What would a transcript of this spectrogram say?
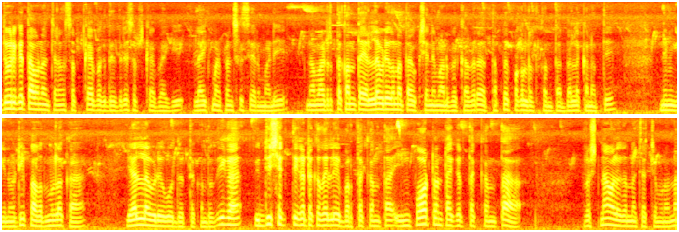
ಇದುವರೆಗೆ ತಾವು ನನ್ನ ಚಾನಲ್ ಸಬ್ಸ್ಕ್ರೈಬ್ ಆಗದಿದ್ದರೆ ಸಬ್ಸ್ಕ್ರೈಬ್ ಆಗಿ ಲೈಕ್ ಮಾಡಿ ಫ್ರೆಂಡ್ಸ್ಗೆ ಶೇರ್ ಮಾಡಿ. ನಾವು ಮಾಡಿರ್ತಕ್ಕಂಥ ಎಲ್ಲ ವಿಡಿಯೋಗಳನ್ನ ತಾವು ವೀಕ್ಷಣೆ ಮಾಡಬೇಕಾದ್ರೆ ತಪ್ಪೇ ಪಗಲಿರ್ತಕ್ಕಂಥ ಬೆಲ್ಲಕ್ಕನ್ನತ್ತಿ ನಿಮಗೆ ಆಗೋದ ಮೂಲಕ ಎಲ್ಲ ವಿಡಿಯೋ ಓದಿರ್ತಕ್ಕಂಥದ್ದು. ಈಗ ವಿದ್ಯುಶಕ್ತಿ ಘಟಕದಲ್ಲಿ ಬರ್ತಕ್ಕಂಥ ಇಂಪಾರ್ಟೆಂಟ್ ಆಗಿರ್ತಕ್ಕಂಥ ಪ್ರಶ್ನಾವಳಿಗಳನ್ನ ಚರ್ಚೆ ಮಾಡೋಣ.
